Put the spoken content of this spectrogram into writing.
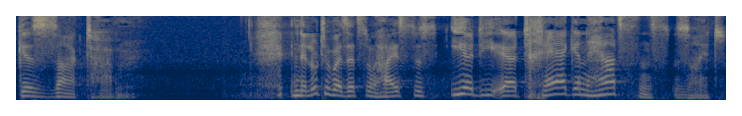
gesagt haben. In der Luther-Übersetzung heißt es, ihr, die ihr trägen Herzens seid.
